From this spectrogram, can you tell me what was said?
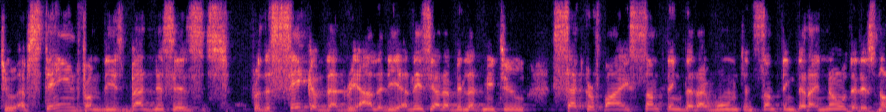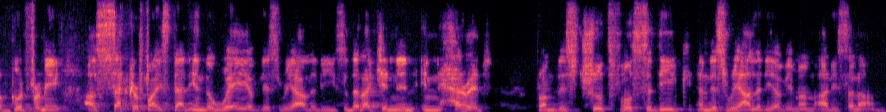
to abstain from these badnesses for the sake of that reality at least Ya Rabbi let me to sacrifice something that I want and something that I know that is not good for me. I'll sacrifice that in the way of this reality so that I can in inherit from this truthful Siddiq and this reality of Imam Ali salam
